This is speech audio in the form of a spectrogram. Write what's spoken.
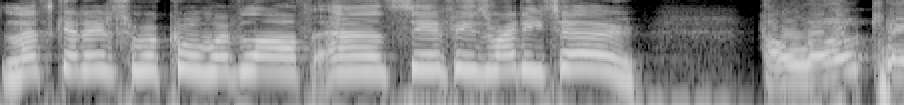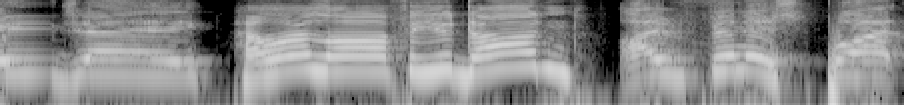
let's get into a call with Laugh and see if he's ready too. Hello, KJ. Hello, Laugh. Are you done? I'm finished, but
